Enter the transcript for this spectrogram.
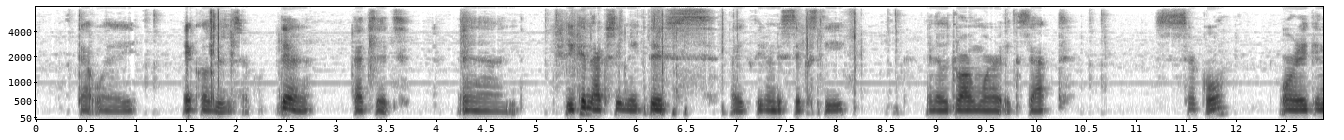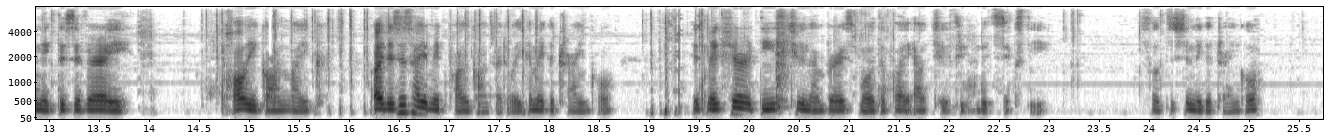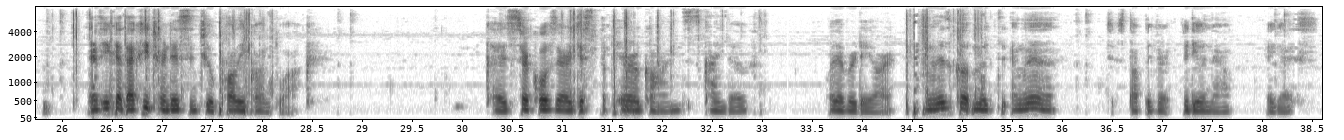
That way, it closes the circle. There, that's it. And you can actually make this like 360 and it'll draw a more exact circle. Or you can make this a very polygon like oh this is how you make polygons by the way. You can make a triangle. Just make sure these two numbers multiply out to 360 so this should make a triangle. And you could actually turn this into a polygon block. Because circles are just the paragons kind of. Whatever they are I'm gonna go make the, I'm gonna just stop the video now I guess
